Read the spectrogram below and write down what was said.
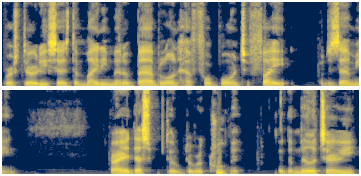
verse 30 says, The mighty men of Babylon have forborne to fight. What does that mean? All right, that's the, the recruitment. The military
